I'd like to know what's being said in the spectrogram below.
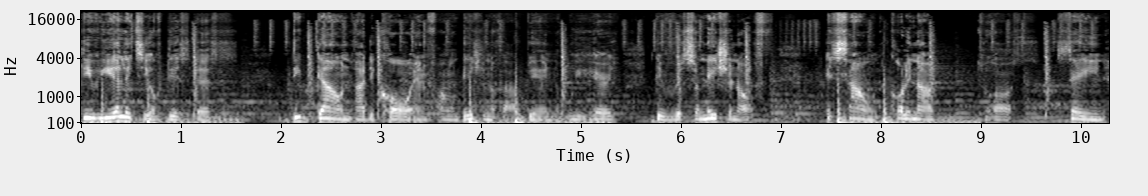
The reality of this is deep down at the core and foundation of our being, we hear the resonation of a sound calling out to us, saying,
